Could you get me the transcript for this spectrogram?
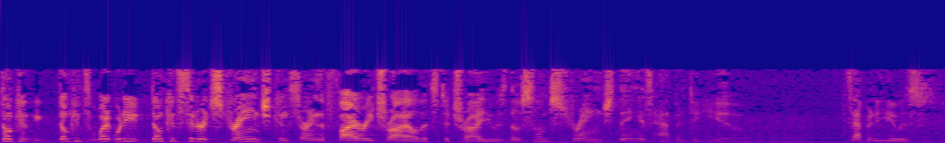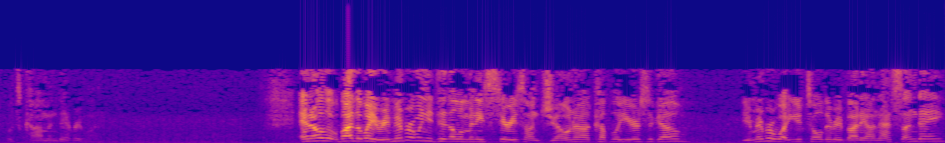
don't, don't, what, what do you, don't consider it strange concerning the fiery trial that's to try you, as though some strange thing has happened to you. It's happened to you as what's common to everyone. And oh, by the way, remember when you did a little mini series on Jonah a couple of years ago? Do you remember what you told everybody on that Sunday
